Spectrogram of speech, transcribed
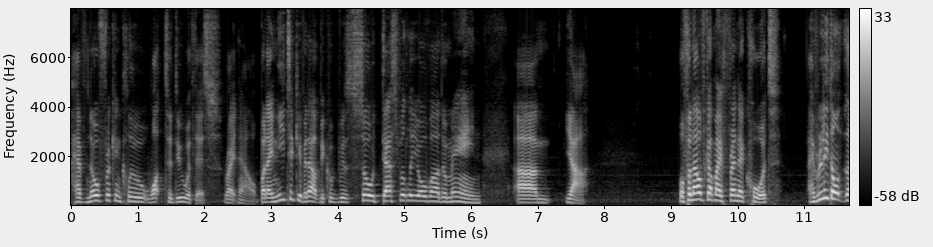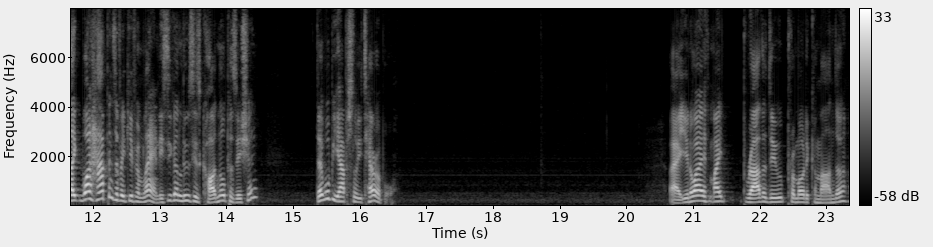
I have no freaking clue what to do with this right now. But I need to give it out because we're so desperately over our domain um, yeah. Well, for now, I've got my friend at court. I really don't... Like, what happens if I give him land? Is he going to lose his cardinal position? That would be absolutely terrible. Alright, you know what I might rather do? Promote a commander.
